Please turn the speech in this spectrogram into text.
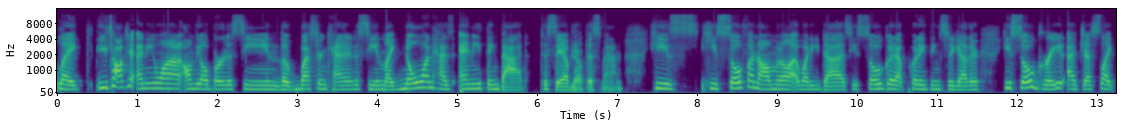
Like you talk to anyone on the Alberta scene, the Western Canada scene, like no one has anything bad to say about yeah. this man. He's he's so phenomenal at what he does. He's so good at putting things together. He's so great at just like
